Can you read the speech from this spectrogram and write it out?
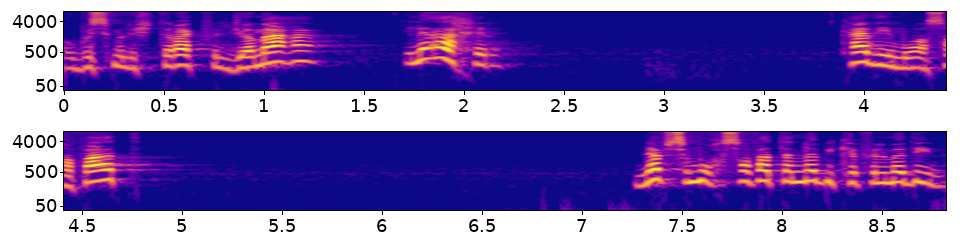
أو باسم الاشتراك في الجماعة إلى آخره. هذه مواصفات نفس مواصفات النبي في المدينة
